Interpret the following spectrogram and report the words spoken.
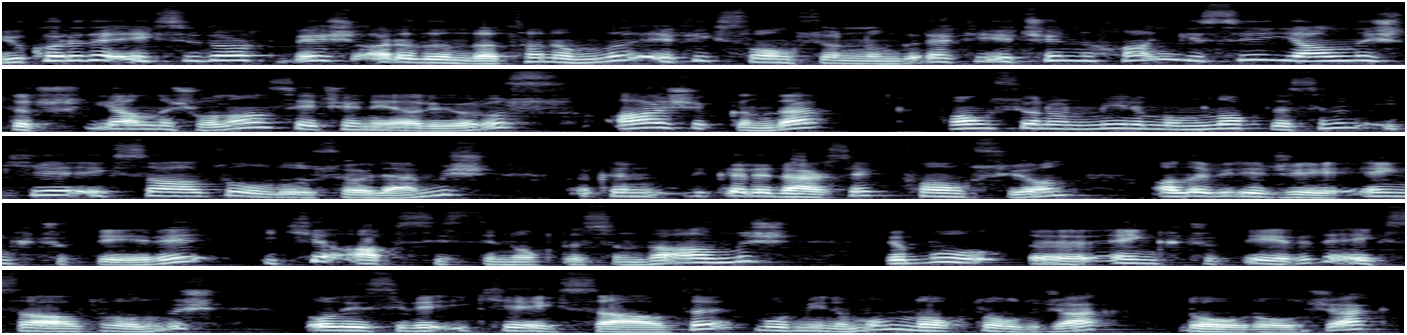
yukarıda eksi 4 5 aralığında tanımlı fx fonksiyonunun grafiği için hangisi yanlıştır? Yanlış olan seçeneği arıyoruz. A şıkkında fonksiyonun minimum noktasının 2'ye eksi 6 olduğu söylenmiş. Bakın dikkat edersek fonksiyon alabileceği en küçük değeri 2 absisli noktasında almış ve bu e, en küçük değeri de eksi 6 olmuş. Dolayısıyla 2 eksi 6 bu minimum nokta olacak. Doğru olacak.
